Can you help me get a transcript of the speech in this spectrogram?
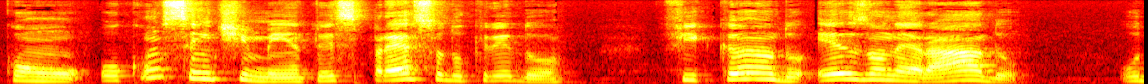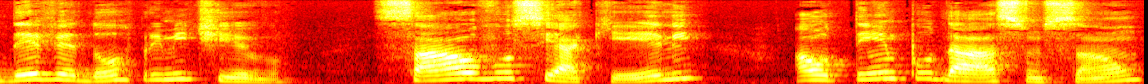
com o consentimento expresso do credor, ficando exonerado o devedor primitivo, salvo se aquele, ao tempo da assunção,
